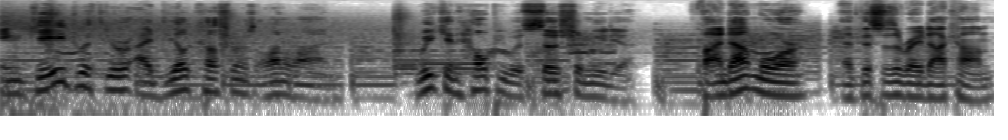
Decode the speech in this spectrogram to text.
Engage with your ideal customers online. We can help you with social media. Find out more at thisisarray.com.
